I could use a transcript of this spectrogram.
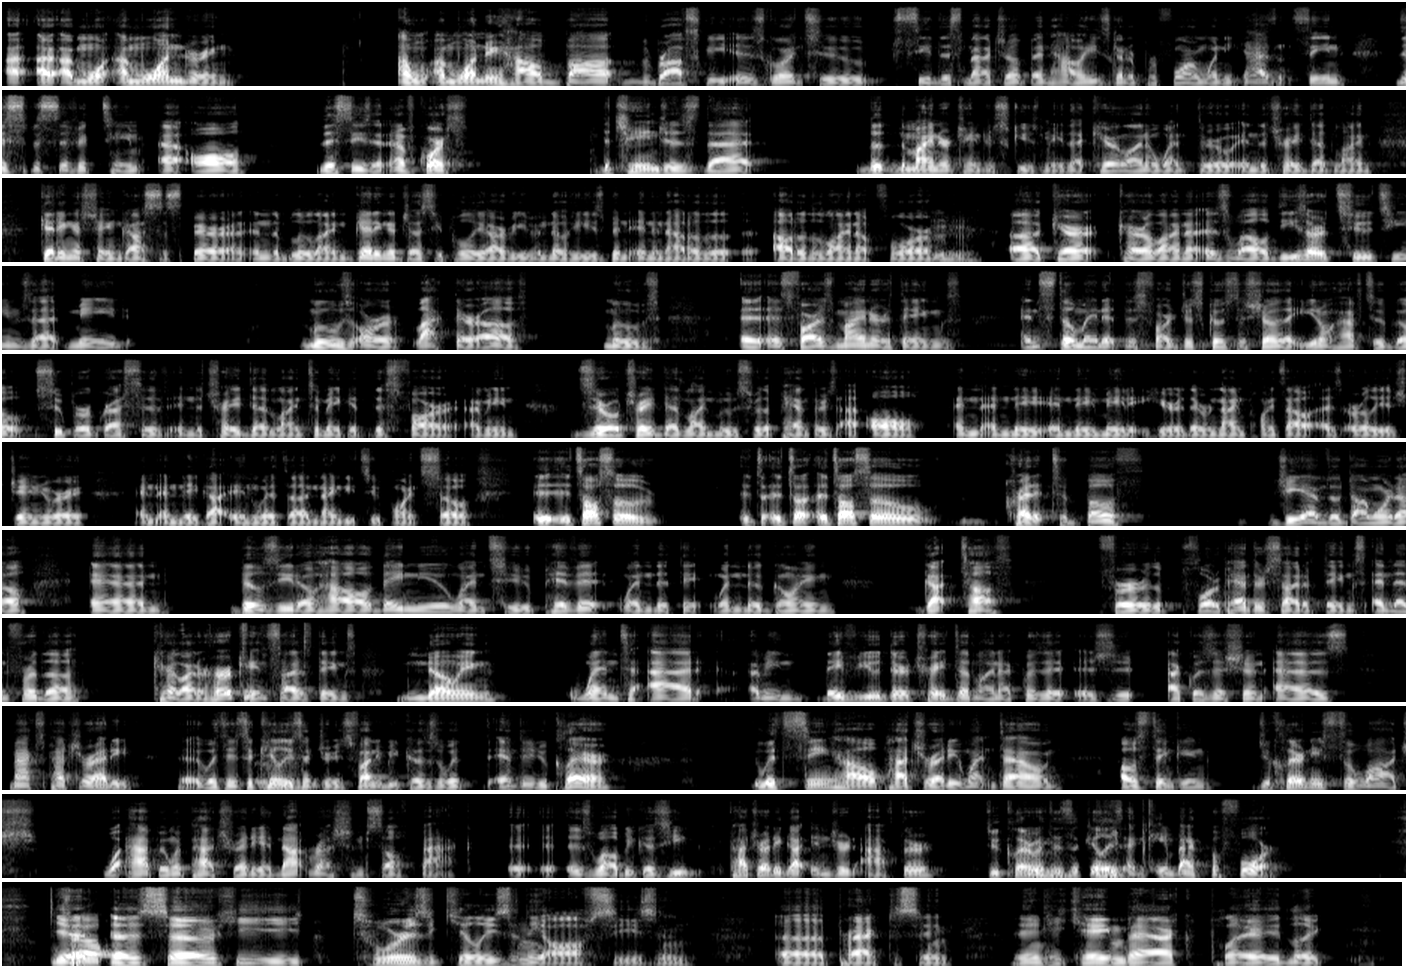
I, I, I'm I'm wondering. I'm, I'm wondering how Bob Bobrovsky is going to see this matchup and how he's going to perform when he hasn't seen this specific team at all this season. And of course, the changes that the, the minor changes, excuse me, that Carolina went through in the trade deadline, getting a Shane Goss spare in the blue line, getting a Jesse Puljujarvi, even though he's been in and out of the out of the lineup for Mhm. uh, Car- Carolina as well. These are two teams that made moves or lack thereof moves as far as minor things and still made it this far. Just goes to show that you don't have to go super aggressive in the trade deadline to make it this far. I mean, zero trade deadline moves for the Panthers at all and and they and they made it here. They were nine points out as early as January, and and they got in with uh, 92 points. So it, it's also it's it's it's also credit to both GMs of Don Waddell and Bill Zito how they knew when to pivot when the th- when the going got tough for the Florida Panthers side of things, and then for the Carolina Hurricanes side of things, knowing when to add. I mean, they viewed their trade deadline acquisition acquisition as Max Pacioretty uh, with his Achilles mm-hmm. injury. It's funny because with Anthony Duclair, with seeing how Pacioretty went down, I was thinking Duclair needs to watch what happened with Pacioretty and not rush himself back as well because he Pacioretty got injured after Duclair mm-hmm. with his Achilles and came back before. Yeah, so, uh, so he tore his Achilles in the off season, uh, practicing. Then he came back, played like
